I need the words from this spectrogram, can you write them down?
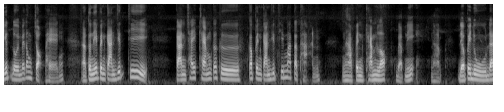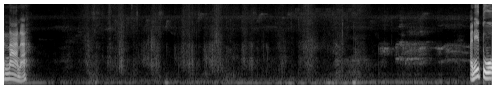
ยึดโดยไม่ต้องเจาะแผงอะตัวนี้เป็นการยึดที่ การใช้แคมก็คือก็เป็นการยึดที่มาตรฐานนะครับเป็นแคมล็อกแบบนี้นะครับเดี๋ยวไปดูด้านหน้านะ อันนี้ตัว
